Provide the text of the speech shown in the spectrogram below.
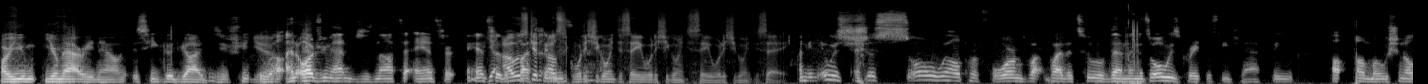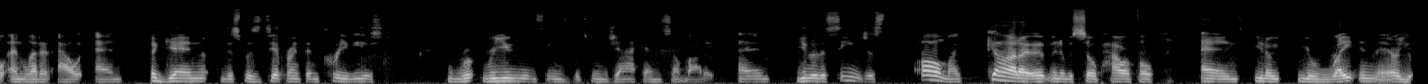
Are you you're married now? Is he a good guy? Does he treat you well? And Audrey manages not to answer answer Yeah, the I was questions. gonna. I was like, what is she going to say? What is she going to say? What is she going to say? I mean, it was just so well performed by, by the two of them, and it's always great to see Jack be uh, emotional and let it out. And again, this was different than previous re- reunion scenes between Jack and somebody. And you know, the scene just, oh my god! I, I mean, it was so powerful. And you know, you're right in there. You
